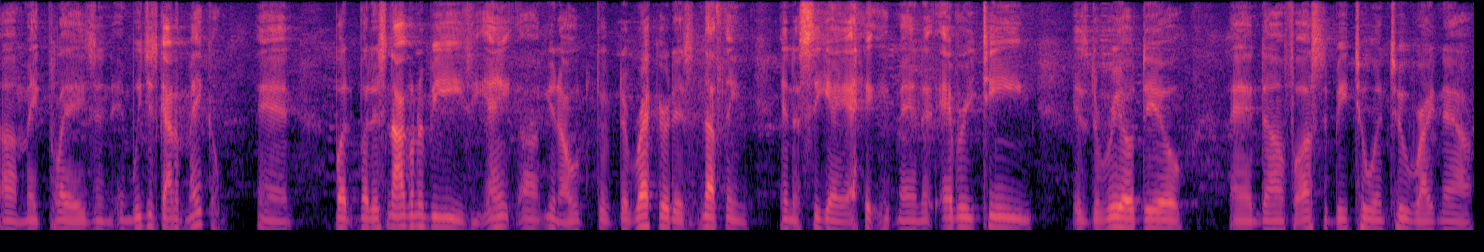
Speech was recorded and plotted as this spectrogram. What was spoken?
uh, make plays, and, and we just got to make them. And but but it's not going to be easy. Ain't uh, you know the, the record is nothing in the CAA. Man, every team is the real deal, and uh, for us to be two and two right now,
